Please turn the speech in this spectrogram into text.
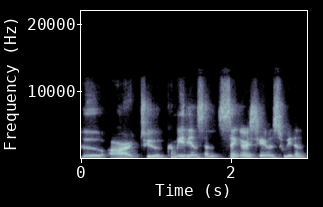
who are two comedians and singers here in Sweden.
